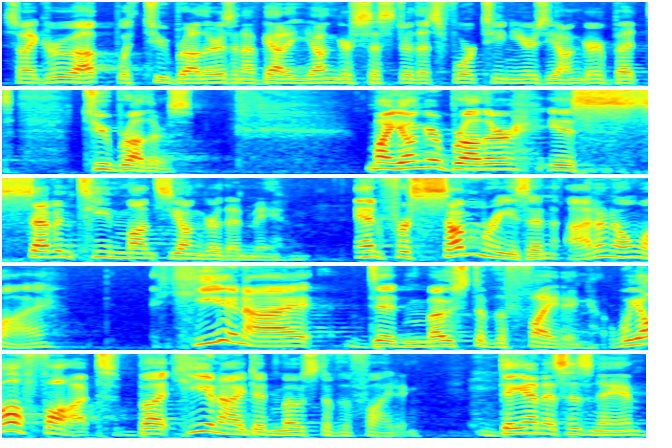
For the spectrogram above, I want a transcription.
So I grew up with two brothers, and I've got a younger sister that's 14 years younger, but two brothers. My younger brother is 17 months younger than me. And for some reason, I don't know why, he and I did most of the fighting. We all fought, but he and I did most of the fighting. Dan is his name.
